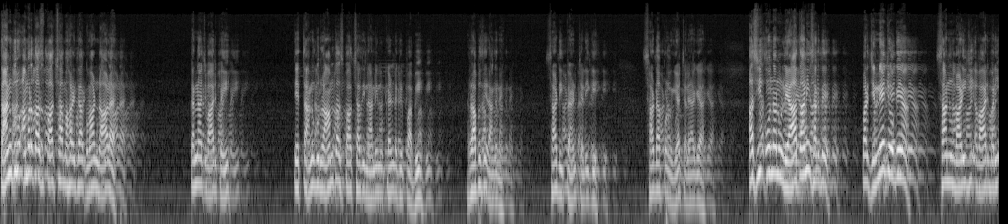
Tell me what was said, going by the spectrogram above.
ਧੰਨ ਗੁਰੂ ਅਮਰਦਾਸ ਪਾਤਸ਼ਾਹ ਮਹਾਰਾਜ ਦਾ ਗਵਾਂਢ ਨਾਲ ਹੈ। ਕੰਨਾਂ 'ਚ ਆਵਾਜ਼ ਪਈ। ਤੇ ਧੰਨ ਗੁਰੂ ਰਾਮਦਾਸ ਪਾਤਸ਼ਾਹ ਦੀ ਨਾਨੀ ਨੂੰ ਕਹਿਣ ਲੱਗੇ, ਭਾਬੀ, ਰੱਬ ਦੇ ਰੰਗ ਨੇ। ਸਾਡੀ ਭੈਣ ਚਲੀ ਗਈ। ਸਾਡਾ ਭਣੋਈਆ ਚਲਿਆ ਗਿਆ। ਅਸੀਂ ਉਹਨਾਂ ਨੂੰ ਲਿਆ ਤਾਂ ਨਹੀਂ ਸਕਦੇ, ਪਰ ਜਿੰਨੇ ਜੋਗੇ ਆ, ਸਾਨੂੰ ਮਾੜੀ ਜੀ ਆਵਾਜ਼ ਮਾਰੀ,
